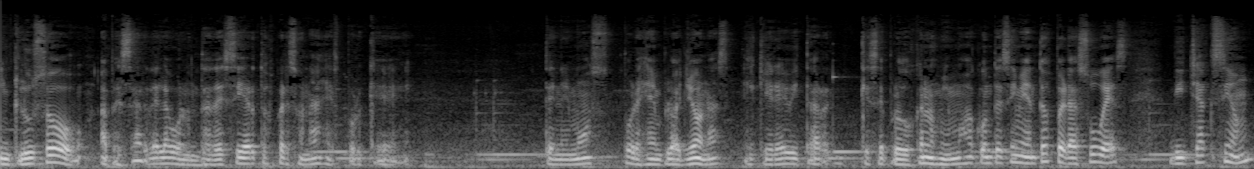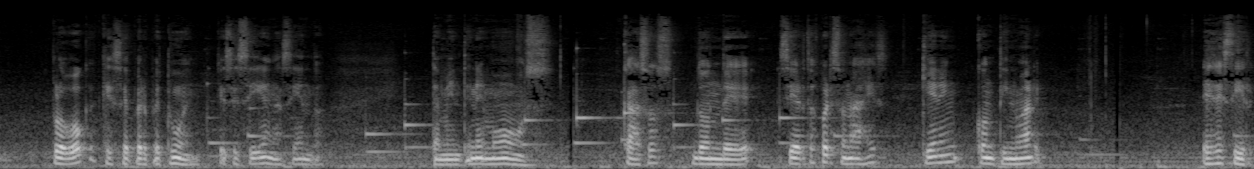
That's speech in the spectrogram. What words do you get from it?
Incluso a pesar de la voluntad de ciertos personajes, porque tenemos, por ejemplo, a Jonas, él quiere evitar que se produzcan los mismos acontecimientos, pero a su vez dicha acción provoca que se perpetúen, que se sigan haciendo. También tenemos casos donde ciertos personajes quieren continuar, es decir,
